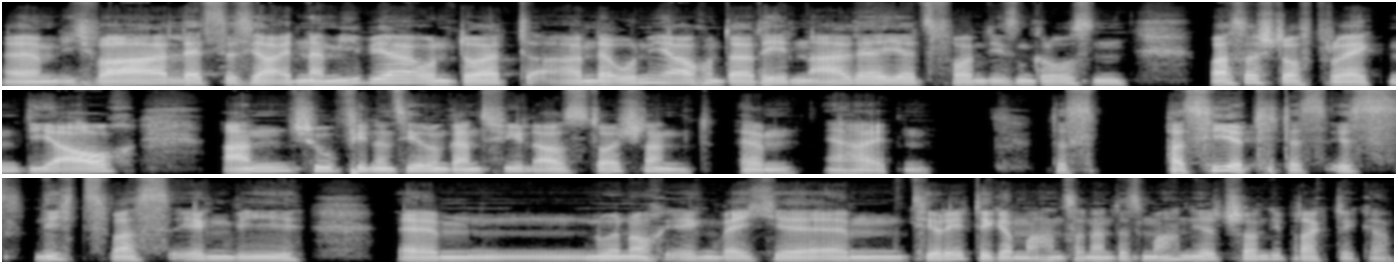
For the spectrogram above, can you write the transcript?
Ähm, ich war letztes Jahr in Namibia und dort an der Uni auch, und da reden alle jetzt von diesen großen Wasserstoffprojekten, die auch Anschubfinanzierung ganz viel aus Deutschland ähm, erhalten. Das passiert. Das ist nichts, was irgendwie ähm, nur noch irgendwelche ähm, Theoretiker machen, sondern das machen jetzt schon die Praktiker.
